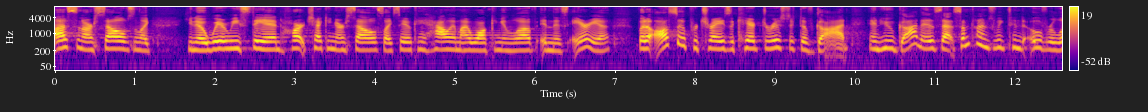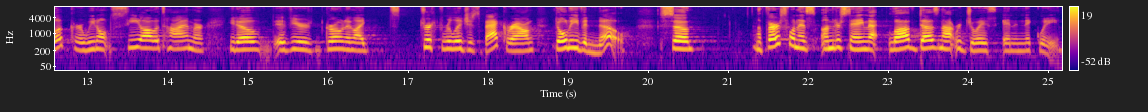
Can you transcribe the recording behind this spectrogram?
us and ourselves and like, you know, where we stand, heart checking ourselves, like say, okay, how am I walking in love in this area? But it also portrays a characteristic of God and who God is that sometimes we tend to overlook or we don't see all the time, or, you know, if you're grown in like strict religious background, don't even know. So the first one is understanding that love does not rejoice in iniquity.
